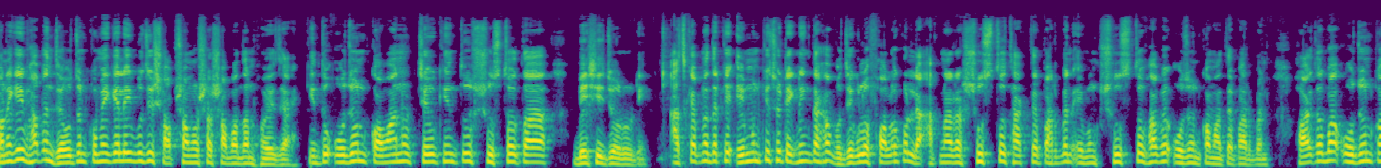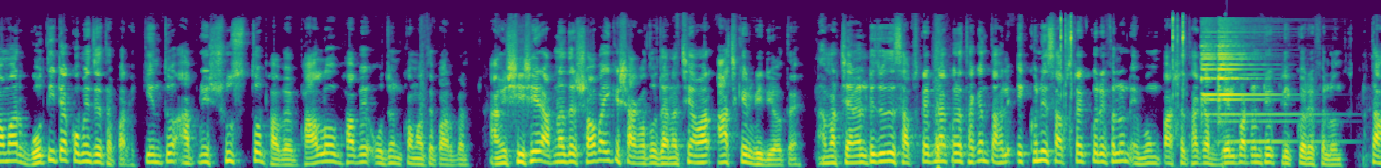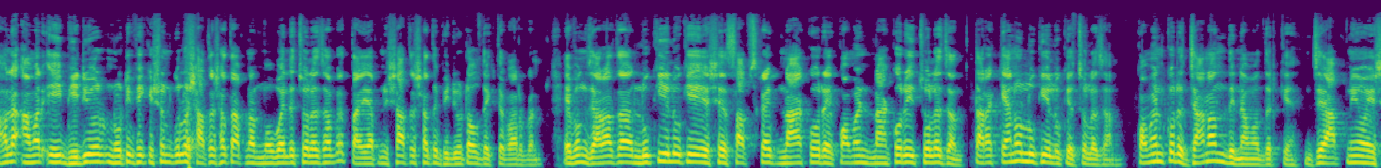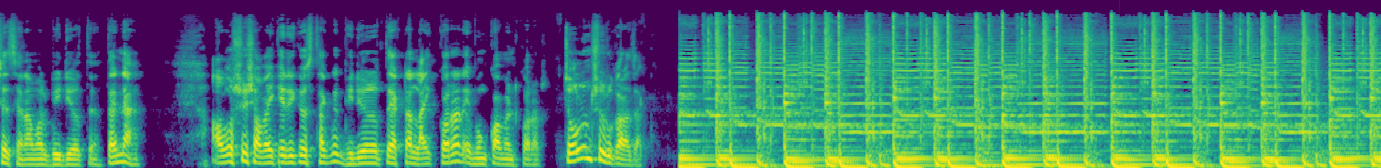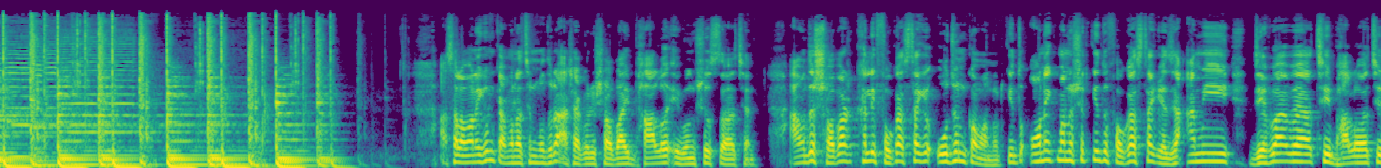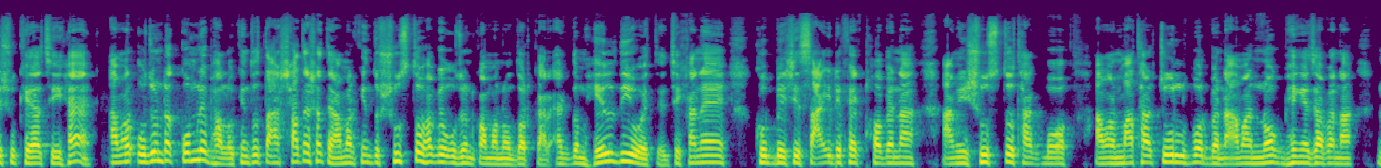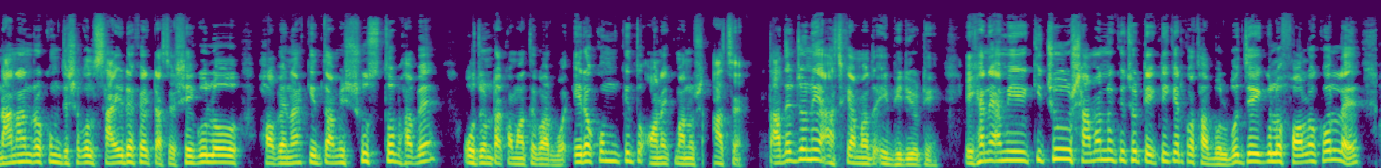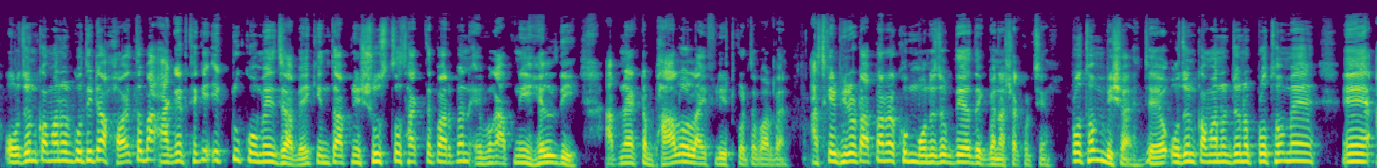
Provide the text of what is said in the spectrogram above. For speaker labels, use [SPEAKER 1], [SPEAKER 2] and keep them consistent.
[SPEAKER 1] অনেকেই ভাবেন যে ওজন কমে গেলেই বুঝি সব সমস্যার সমাধান হয়ে যায়, কিন্তু ওজন কমানোর চেয়েও কিন্তু সুস্থতা বেশি জরুরি। আজকে আপনাদেরকে এমন কিছু টেকনিক দেখাবো যেগুলো ফলো করলে আপনারা সুস্থ থাকতে পারবেন এবং সুস্থভাবে ওজন কমাতে পারবেন। হয়তোবা ওজন কমার গতিটা কমে যেতে পারে, কিন্তু আপনি সুস্থভাবে, ভালোভাবে ওজন কমাতে পারবেন। আমি শিশির, আপনাদের সবাইকে স্বাগত জানাচ্ছি আমার আজকের ভিডিওতে। আমার চ্যানেলটি যদি সাবস্ক্রাইব না করে থাকেন, তাহলে এক্ষুনি সাবস্ক্রাইব করে ফেলুন এবং পাশে থাকা বেল বাটনটিও ক্লিক করে ফেলুন। তাহলে আমার এই ভিডিওর নোটিফিকেশনগুলো সাথে সাথে আপনার মোবাইলে চলে যাবে, তাই আপনি সাথে সাথে ভিডিওটাও দেখতে পারবেন। এবং যারা যারা লুকিয়ে লুকিয়ে এসে সাবস্ক্রাইব না করে কমেন্ট না করেই চলে যান, তারা কেন লুকিয়ে লুকিয়ে চলে যান? কমেন্ট করে জানান দিন আমাদেরকে যে আপনিও এসেছেন আমার ভিডিওতে, তাই না? অবশ্যই সবাইকে রিকোয়েস্ট থাকবে ভিডিওতে একটা লাইক করার এবং কমেন্ট করার। চলুন শুরু করা যাক। আসসালামু আলাইকুম, কেমন আছেন বন্ধুরা? আশা করি সবাই ভালো এবং সুস্থ আছেন। আমাদের সবার খালি ফোকাস থাকে ওজন কমানোর, কিন্তু অনেক মানুষের কিন্তু ফোকাস থাকে যে আমি যেভাবে আছি, ভালো আছি, সুখে আছি হ্যাঁ আমার ওজনটা কমলে ভালো, কিন্তু তার সাথে সাথে আমার কিন্তু সুস্থভাবে ওজন কমানো দরকার, একদম হেলদি ওয়েতে যেখানে খুব বেশি সাইড এফেক্ট হবে না, আমি সুস্থ থাকব, আমার মাথার চুল পড়বে না, আমার নখ ভেঙে যাবে না, নানান রকম যে সকল সাইড এফেক্ট আছে, সেগুলো হবে না, কিন্তু আমি সুস্থভাবে ওজনটা কমাতে পারব। এরকম কিন্তু অনেক মানুষ আছে। তাদের জন্যই আজকে আমাদের এই ভিডিওটি। এখানে আমি কিছু, সামান্য কিছু টেকনিকের কথা বলব, যেগুলো ফলো করলে ওজন কমানোর গতিটা হয়তো বা আগের থেকে একটু কমে যাবে, কিন্তু আপনি সুস্থ থাকতে পারবেন এবং আপনি হেলদি আপনার একটা ভালো লাইফ লিড করতে পারবেন। আজকের ভিডিওটা আপনারা খুব মনোযোগ দিয়ে দেখবেন, আশা করছি। প্রথম বিষয়, যে ওজন কমানোর জন্য প্রথমে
